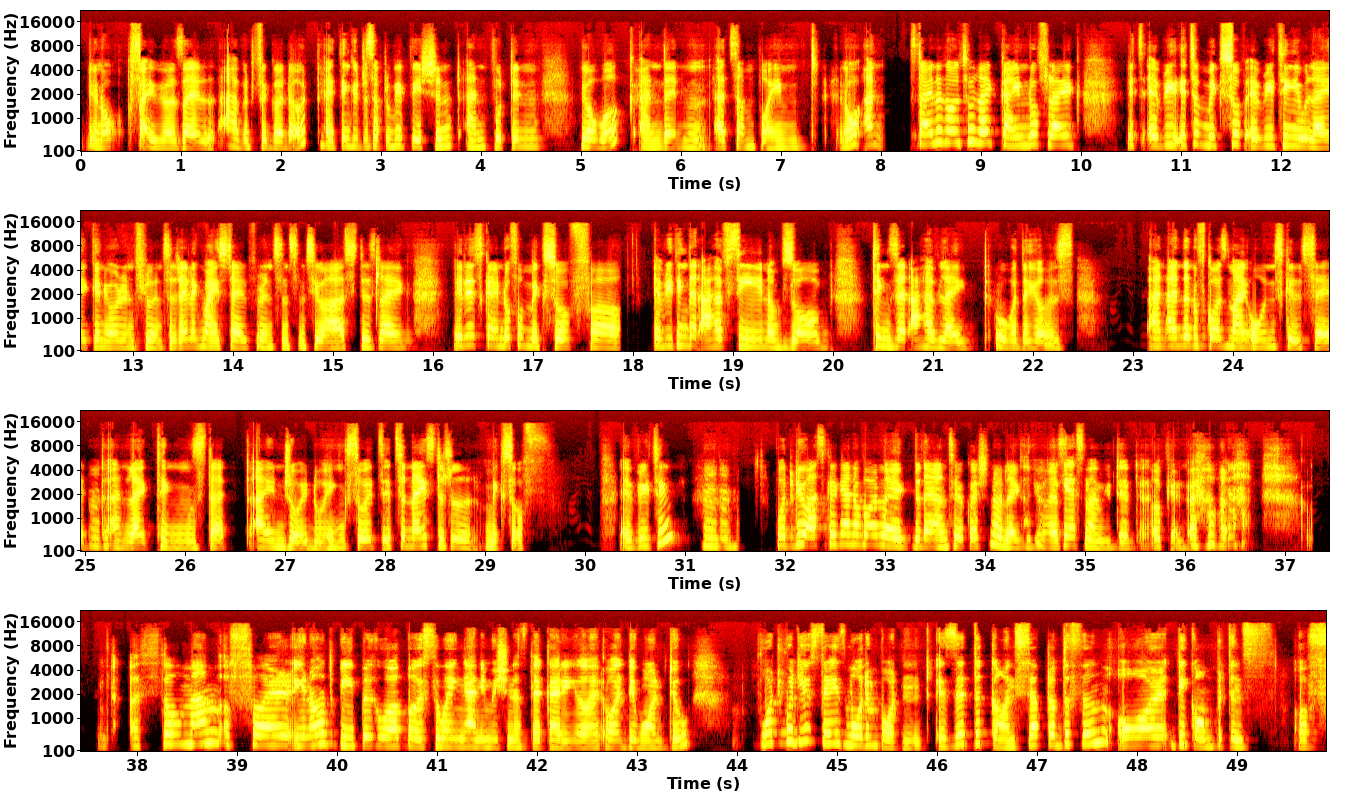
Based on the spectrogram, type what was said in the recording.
you know five years i'll have it figured out i think you just have to be patient and put in your work and then at some point you know and style is also like kind of like it's every it's a mix of everything you like and your influences right like my style for instance since you asked is like it is kind of a mix of uh, everything that i have seen absorbed things that i have liked over the years and and then of course my own skill set Mhm. and like things that I enjoy doing. So it's it's a nice little mix of everything. What did you ask again about? Like, did I answer your question or like did you ask? yes, ma'am, you did. Okay. Uh, so, ma'am, for you know the people who are pursuing animation as their career or they want to, what would you say is more important? Is it the concept of the film or the competence of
